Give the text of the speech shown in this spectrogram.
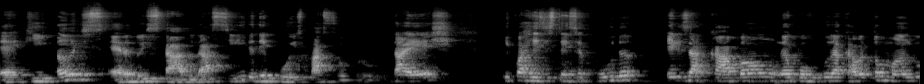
é, que antes era do Estado da Síria, depois passou para o Daesh, e com a resistência curda, eles acabam, né, o povo curdo acaba tomando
